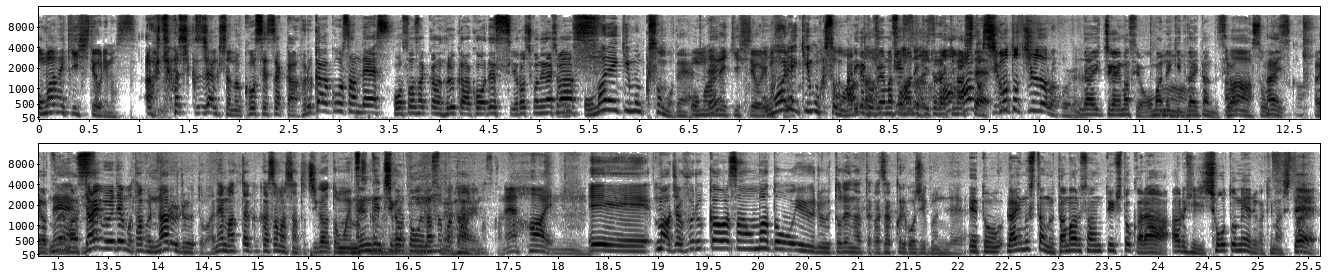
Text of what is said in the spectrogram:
お招きしておりますアフターシックスジャンクションの構成作家古川光さんです。放送作家の古川光です。よろしくお願いします。お招きもクソもね。お招きしておりおます招きもクソもありがとうございますお招きいただきまして仕事中だろこれ。大違いますよ。お招きいただいたんですよ。ああそうですか、はい。ありがとうございます。ね、だいぶでも多分なるルートはね全く笠間さんと違うと思いますね全然違うと思いますねいろんなパターンありますかねはい、うんえーまあじゃあ古川さんはどういうルートでなったかざっくりご自分で。えっと、ライムスターの歌丸さんという人からある日ショートメールが来まして、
